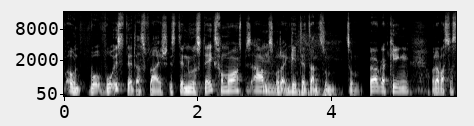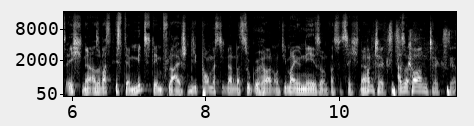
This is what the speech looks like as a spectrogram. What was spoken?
und wo, wo ist der das Fleisch? Ist der nur Steaks von morgens bis abends mhm. oder geht der dann zum, zum Burger King oder was weiß ich, ne? Also was ist der mit dem Fleisch? Die Pommes, die dann dazu gehören und die Mayonnaise und was weiß ich, ne? Kontext, also, Kontext, ja.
